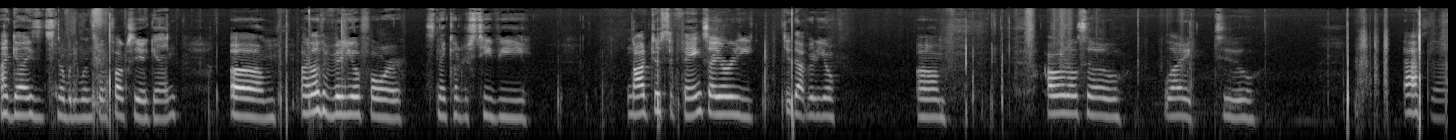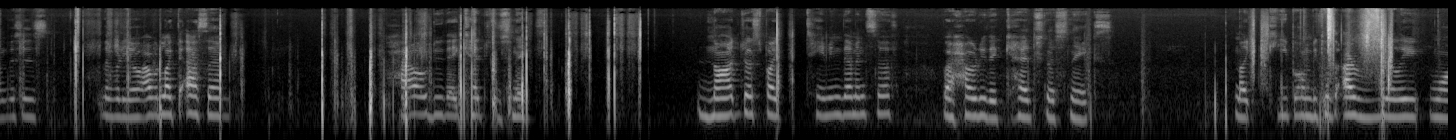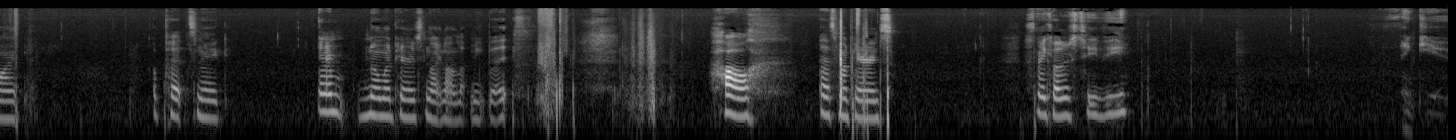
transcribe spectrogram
Hi guys, it's Nobody Wins with Foxy again. Um, I left a video for Snake Hunters TV. Not just the thanks, I already did that video. Um, I would also like to ask them, this is the video, I would like to ask them, how do they catch the snakes? Not just by taming them and stuff, but how do they catch the snakes? Like, keep them because I really want a pet snake. And I know my parents might not let me, but how? That's my parents. Snake Hunters TV. Thank you.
